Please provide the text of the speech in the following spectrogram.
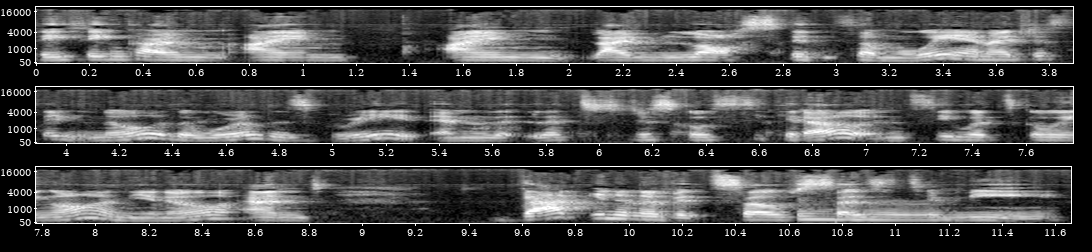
They think I'm I'm I'm I'm lost in some way, and I just think no, the world is great, and let's just go seek it out and see what's going on, you know. And that in and of itself mm-hmm. says to mm-hmm. me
